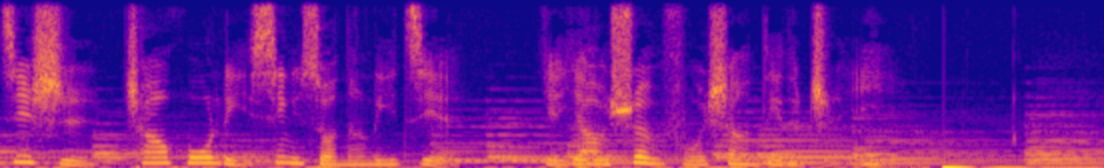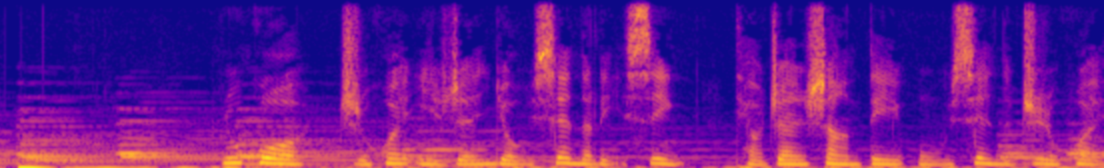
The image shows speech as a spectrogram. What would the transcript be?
即使超乎理性所能理解。也要顺服上帝的旨意。如果只会以人有限的理性挑战上帝无限的智慧，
